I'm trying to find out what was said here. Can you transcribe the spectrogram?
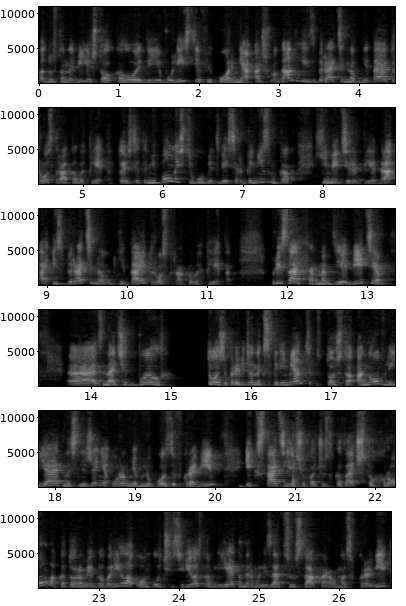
году установили, что алкалоиды его листьев и корня ашваганги избирательно угнетают рост раковых клеток. То есть это не полностью губит весь организм, как химиотерапия, да, а избирательно угнетает рост раковых клеток. При сахарном диабете, э, значит, был тоже проведен эксперимент, то, что оно влияет на снижение уровня глюкозы в крови. И, кстати, я еще хочу сказать, что хром, о котором я говорила, он очень серьезно влияет на нормализацию сахара у нас в крови,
